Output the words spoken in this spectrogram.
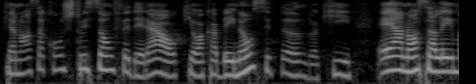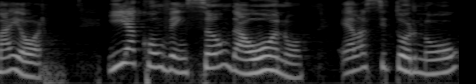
que a nossa Constituição Federal, que eu acabei não citando aqui, é a nossa lei maior. E a Convenção da ONU, ela se tornou,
